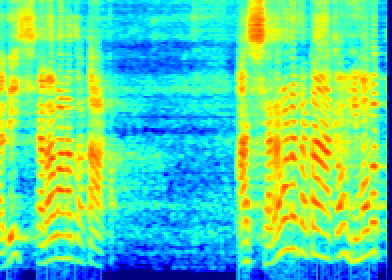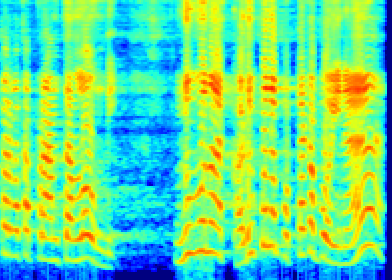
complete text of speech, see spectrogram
అదే శరవణ తటాకం. ఆ శరవణ తటాకం హిమవత్ పర్వత ప్రాంతంలో ఉంది. నువ్వు నా కడుపున పుట్టకపోయినా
